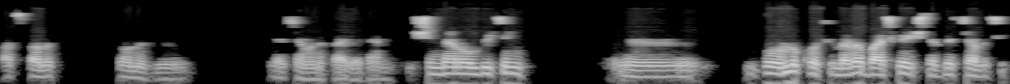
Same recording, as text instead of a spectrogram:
hastalık sonucu yaşamını kaybeden, işinden olduğu için e, zorlu koşullarda başka işlerde çalışıp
